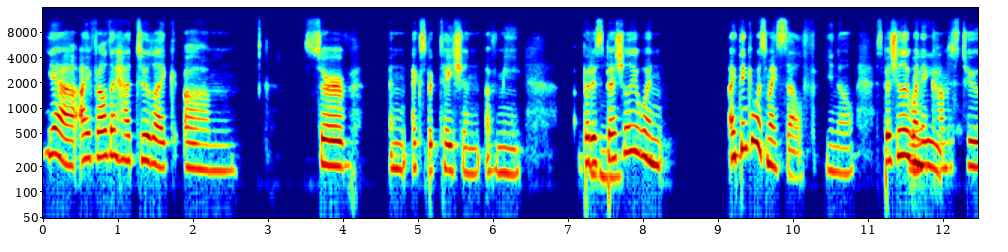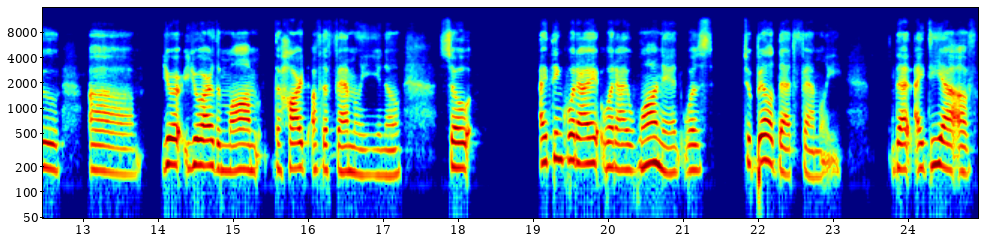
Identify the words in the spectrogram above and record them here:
Yeah, I felt I had to like um serve an expectation of me. But Mhm. especially when I think it was myself, you know, especially when it comes to um you're you are the mom, the heart of the family, you know. So I think what I what I wanted was to build that family. That idea of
